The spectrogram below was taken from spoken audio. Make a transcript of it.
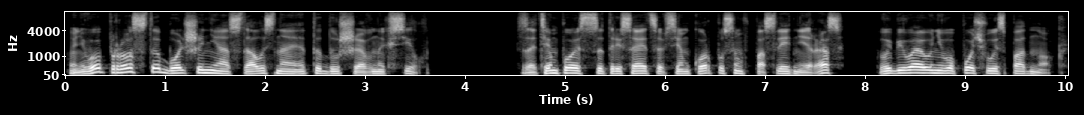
У него просто больше не осталось на это душевных сил. Затем поезд сотрясается всем корпусом в последний раз, выбивая у него почву из-под ног.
